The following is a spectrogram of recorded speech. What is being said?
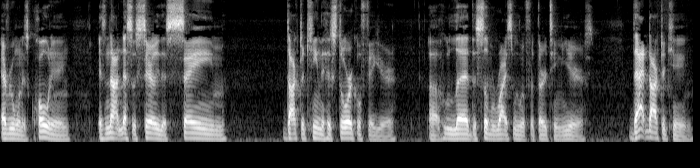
everyone is quoting, is not necessarily the same Dr. King, the historical figure uh, who led the civil rights movement for 13 years. That Dr. King,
